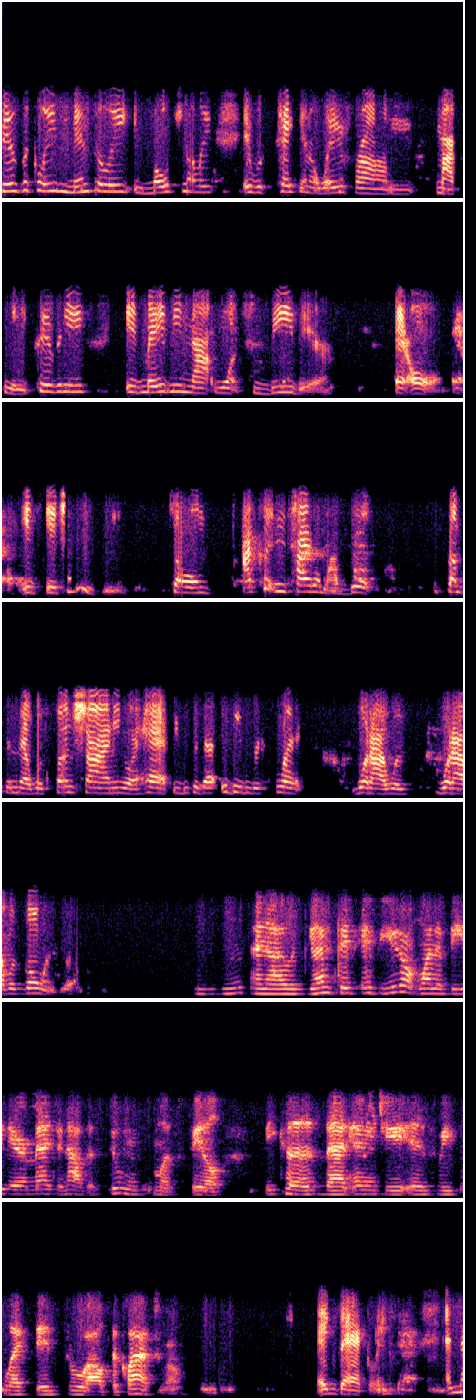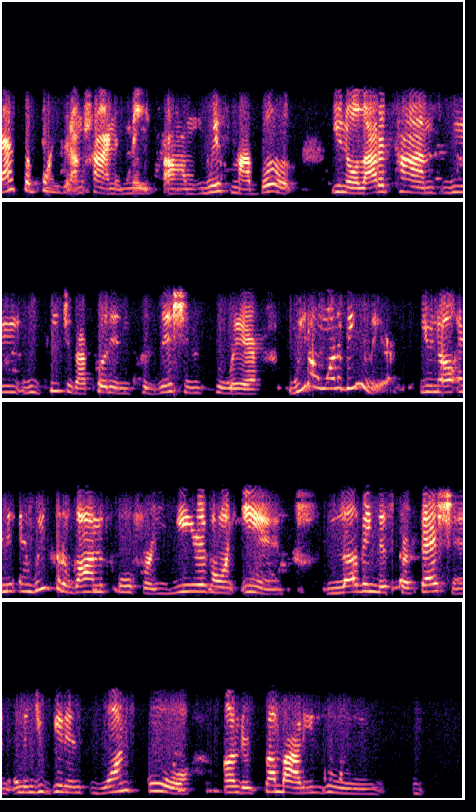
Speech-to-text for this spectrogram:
physically, mentally, emotionally. It was taken away from my creativity. It made me not want to be there at all. It, it changed me. So I couldn't title my book something that was sunshiny or happy because that, it didn't reflect what I was what I was going through. Mm-hmm. And I was gonna say, if you don't want to be there, imagine how the students must feel because that energy is reflected throughout the classroom. Exactly. And that's the point that I'm trying to make um, with my book. You know, a lot of times we, we teachers are put in positions to where we don't want to be there, you know, and, and we could have gone to school for years on end, loving this profession, and then you get in one school under somebody who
